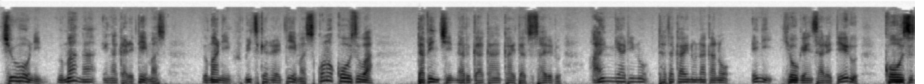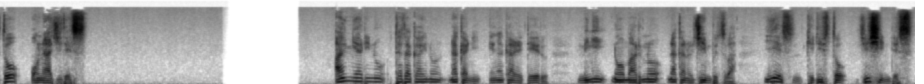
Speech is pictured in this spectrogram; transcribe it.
中央に馬が描かれています。馬に踏みつけられています。この構図はダ・ヴィンチなる画家が描いたとされるアンギャリの戦いの中の絵に表現されている構図と同じです。アンギャリの戦いの中に描かれている右の丸の中の人物はイエス・キリスト自身です。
